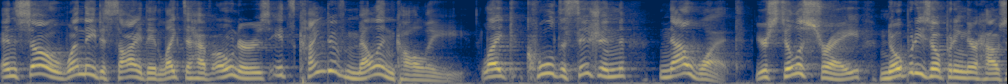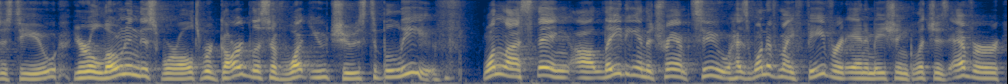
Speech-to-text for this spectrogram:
And so, when they decide they'd like to have owners, it's kind of melancholy. Like, cool decision, now what? You're still a stray, nobody's opening their houses to you, you're alone in this world, regardless of what you choose to believe. One last thing, uh, Lady and the Tramp 2 has one of my favorite animation glitches ever,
